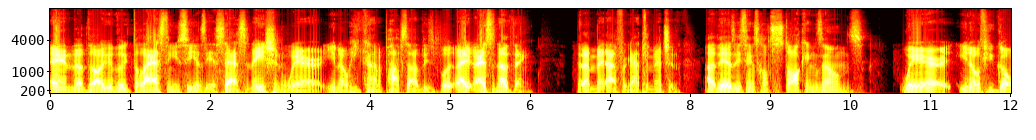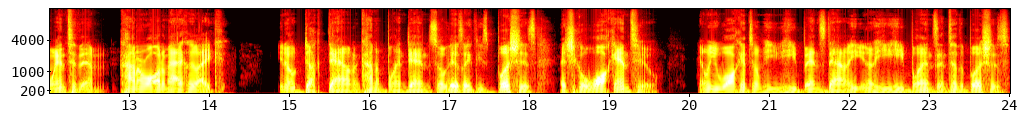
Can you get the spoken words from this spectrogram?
and the, the the last thing you see is the assassination, where you know he kind of pops out of these. But that's another thing that I I forgot to mention. Uh, there's these things called stalking zones, where you know if you go into them, Connor will automatically like you know, duck down and kind of blend in. So there's like these bushes that you go walk into, and when you walk into them, he he bends down. He, you know, he he blends into the bushes,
